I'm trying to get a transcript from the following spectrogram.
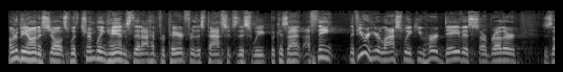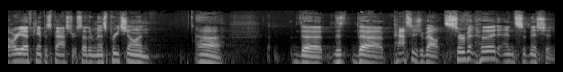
I'm going to be honest, y'all. It's with trembling hands that I have prepared for this passage this week because I, I think if you were here last week, you heard Davis, our brother, who's the RUF campus pastor at Southern Miss, preach on uh, the, the, the passage about servanthood and submission.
